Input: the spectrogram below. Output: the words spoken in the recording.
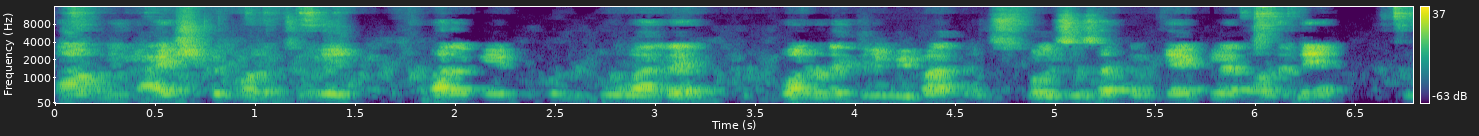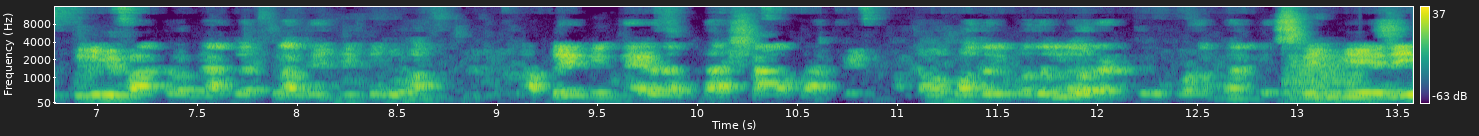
நான் நீங்க அழைச்சிட்டு போறேன்னு சொல்லி வரம் கேட்டு கொண்டு போவாரு போன திரும்பி பார்த்த ஸ்கூல்ஸ் சட்டம் கேட்கல உடனே திரும்பி பார்த்த உடனே அந்த இடத்துல அப்படியே நின்றுடுவான் அப்படியே நின்ன இடம் தான் ஷாரதா பீடம் நம்ம முதல் முதல்ல ஒரு இடத்துக்கு போன பாருங்க சிங்கேரி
